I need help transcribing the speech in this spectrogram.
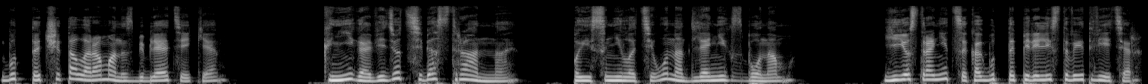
будто читала роман из библиотеки. «Книга ведет себя странно», — пояснила Тиона для них с Боном. Ее страницы как будто перелистывает ветер.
